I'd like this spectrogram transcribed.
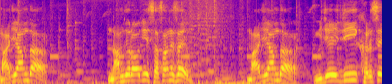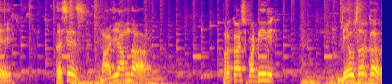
माजी आमदार नामदेवरावजी ससाने साहेब माजी आमदार विजयजी खडसे तसेच माजी आमदार प्रकाश पाटील देवसरकर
